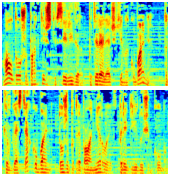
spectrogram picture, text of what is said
Мало того, что практически все лидеры потеряли очки на Кубани, так и в гостях Кубань тоже потрепала нервы впереди идущим клубом.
